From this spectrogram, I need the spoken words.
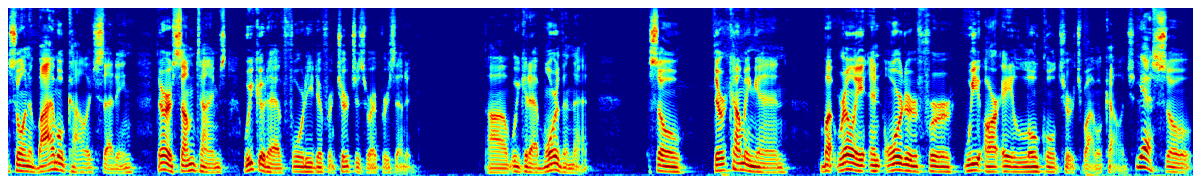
So in a Bible college setting, there are sometimes we could have 40 different churches represented. Uh, we could have more than that. So they're coming in, but really, in order for we are a local church Bible college. Yes. So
